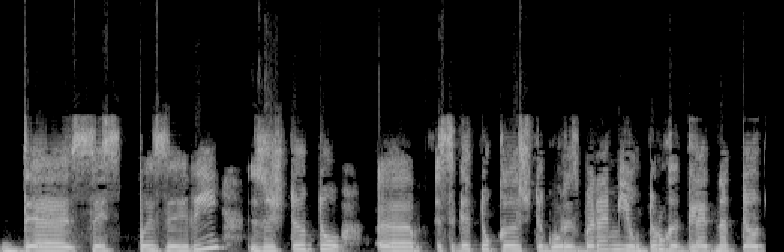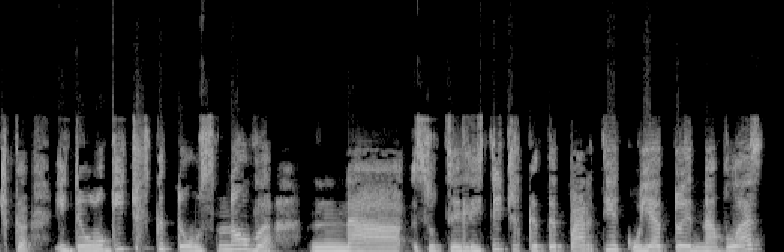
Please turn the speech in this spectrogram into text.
да се спазари, защото е, сега тук ще го разберем и от друга гледна точка. Идеологическата основа на социалистическата партия, която е на власт,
